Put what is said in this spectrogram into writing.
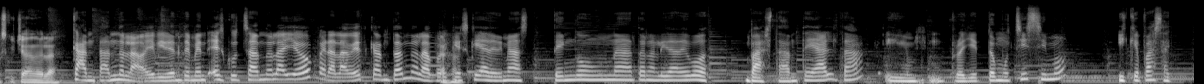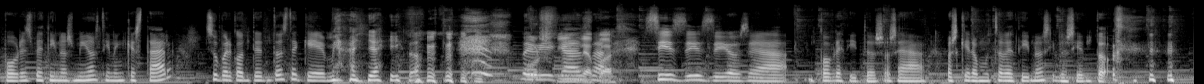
escuchándola? Cantándola, evidentemente, escuchándola yo, pero a la vez cantándola, porque es que además tengo una tonalidad de voz bastante alta y proyecto muchísimo. ¿Y qué pasa? Pobres vecinos míos tienen que estar súper contentos de que me haya ido de mi casa. Sí, sí, sí, o sea, pobrecitos, o sea, os quiero mucho vecinos y lo siento.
